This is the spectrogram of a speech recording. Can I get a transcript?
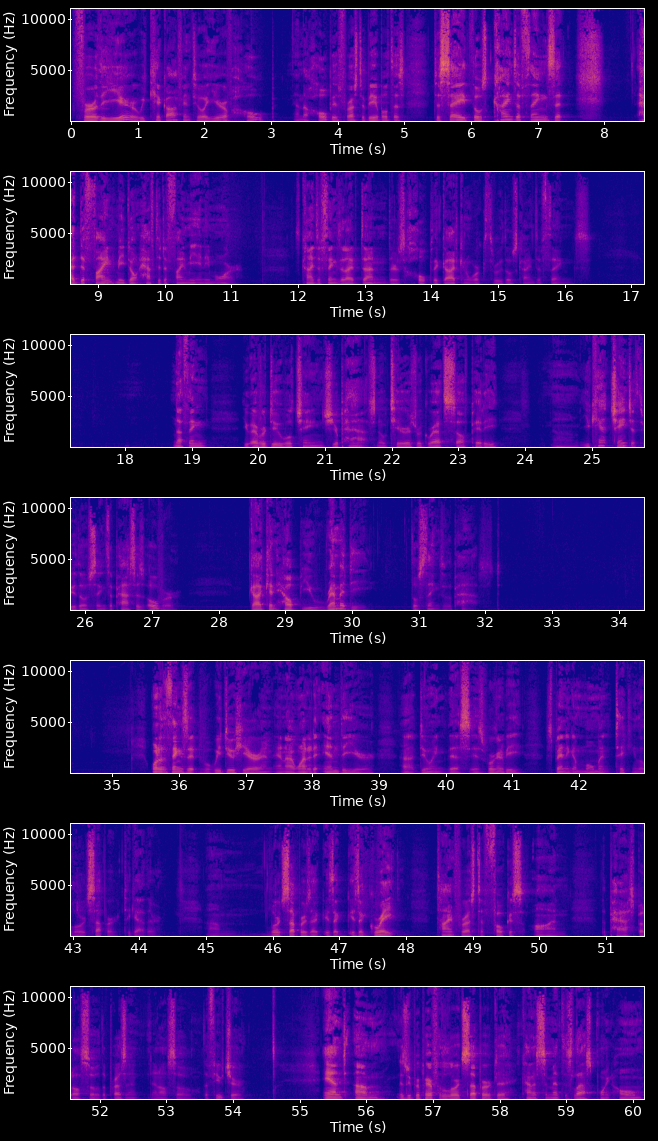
for the year. We kick off into a year of hope. And the hope is for us to be able to, to say those kinds of things that had defined me don't have to define me anymore. Those kinds of things that I've done, there's hope that God can work through those kinds of things. Nothing you ever do will change your past. No tears, regrets, self pity. Um, you can't change it through those things. The past is over. God can help you remedy those things of the past. One of the things that we do here, and, and I wanted to end the year uh, doing this, is we're going to be spending a moment taking the Lord's Supper together. Um, Lord's Supper is a, is, a, is a great time for us to focus on the past, but also the present and also the future. And um, as we prepare for the Lord's Supper to kind of cement this last point home,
